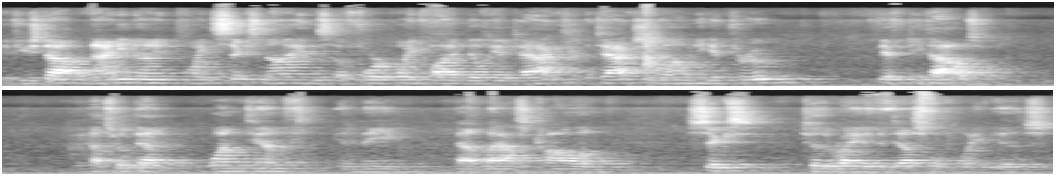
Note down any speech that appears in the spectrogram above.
if you stop 99.69s of 4.5 billion tax, attacks, you know how many get through? 50,000. That's what that one tenth in the that last column, six to the right of the decimal point is.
